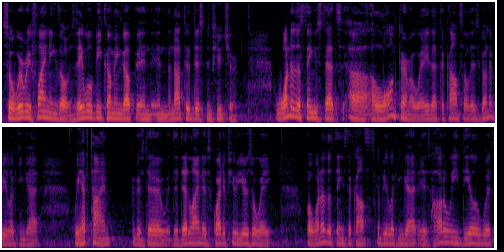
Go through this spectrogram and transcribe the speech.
So we're refining those. They will be coming up in, in the not too distant future. One of the things that's uh, a long term away that the council is going to be looking at, we have time because the, the deadline is quite a few years away. But one of the things the council's going to be looking at is how do we deal with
